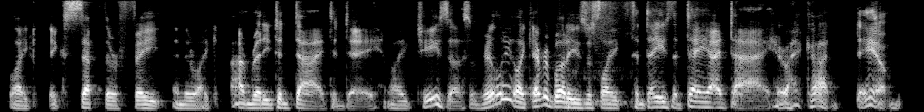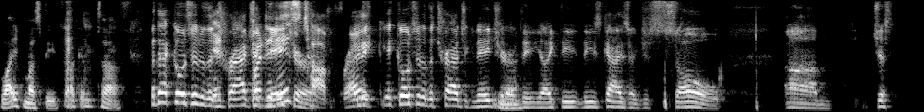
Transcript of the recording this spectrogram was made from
like accept their fate, and they're like, "I'm ready to die today." Like Jesus, really? Like everybody's just like, "Today's the day I die." You're like, God damn, life must be fucking tough. But that goes into the It- tragic but it nature. is tough, right? It, it goes into the tragic nature Yeah. of the like the, these guys are just so, um, just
